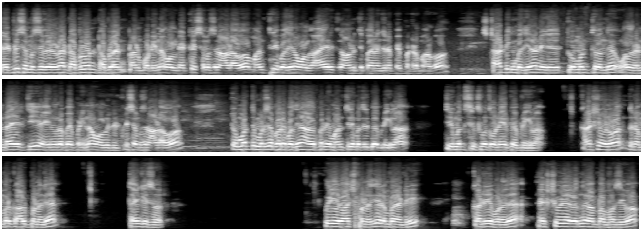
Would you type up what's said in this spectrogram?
நெட்ஃப்ளிக்ஸ் எம்எஸ் வேணும்னா double one double one plan போட்டிங்கன்னா உங்களுக்கு நெட்ஃப்ளிக்ஸ் எம்எஸ் ஆட் ஆகும். மந்த்லி பார்த்தீங்கன்னா உங்களுக்கு ஆயிரத்தி நானூற்றி பதினஞ்சு ரூபா பே பண்ணுற மாதிரி இருக்கும். ஸ்டார்டிங் பார்த்தீங்கன்னா நீங்கள் டூ மந்த் வந்து உங்களுக்கு ரெண்டாயிரத்தி ஐநூறுரூவா பே பண்ணிங்கன்னா உங்களுக்கு நெட்ஃப்ளிக்ஸ் எம்எஸ் ஆட் ஆகும். டூ மந்த் முடிச்ச பிறகு பார்த்தீங்கன்னா அதுக்கு நீங்கள் மந்த்லி மந்த்லி பே பண்ணிக்கலாம். Three month six month one year pay பண்ணிக்கலாம். கனெக்ஷன் வேணுமா இந்த நம்பருக்கு கால் பண்ணுங்கள் தேங்க்யூ சார் வீடியோ வாட்ச் பண்ணதுக்கு ரொம்ப நன்றி. கண்டினியூ பண்ணுங்கள் நெக்ஸ்ட் வீடியோவில் வந்து பார்ப்போம் செய்வோம்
